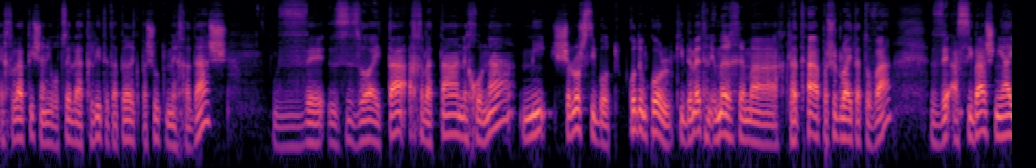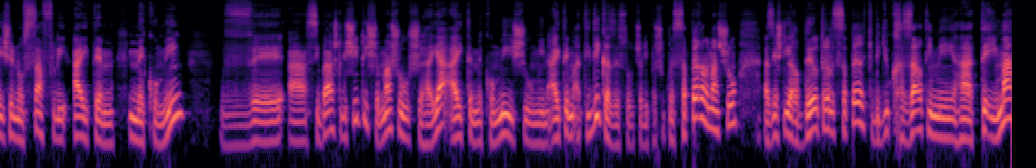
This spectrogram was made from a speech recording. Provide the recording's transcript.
החלטתי שאני רוצה להקליט את הפרק פשוט מחדש. וזו הייתה החלטה נכונה משלוש סיבות. קודם כל, כי באמת אני אומר לכם, ההחלטה פשוט לא הייתה טובה, והסיבה השנייה היא שנוסף לי אייטם מקומי. והסיבה השלישית היא שמשהו שהיה אייטם מקומי שהוא מין אייטם עתידי כזה, זאת אומרת שאני פשוט מספר על משהו, אז יש לי הרבה יותר לספר כי בדיוק חזרתי מהטעימה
